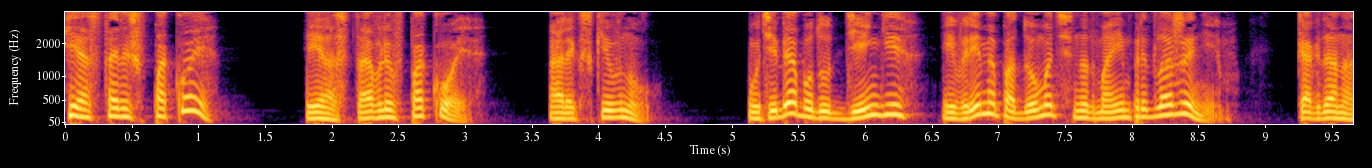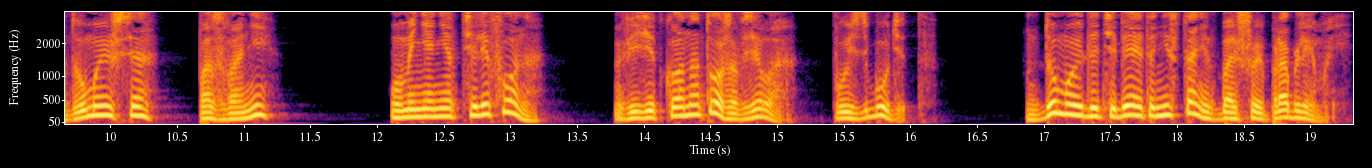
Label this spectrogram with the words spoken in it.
«И оставишь в покое?» «И оставлю в покое», — Алекс кивнул. «У тебя будут деньги и время подумать над моим предложением. Когда надумаешься, позвони». «У меня нет телефона». Визитку она тоже взяла. Пусть будет. Думаю, для тебя это не станет большой проблемой».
